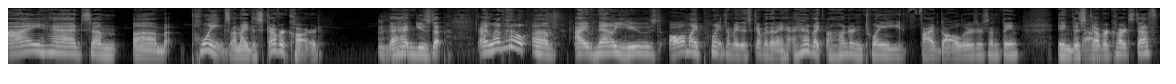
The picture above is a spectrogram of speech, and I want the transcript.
I had some um points on my Discover card that I hadn't used up. I love how um, I've now used all my points on my Discover that I, ha- I had like $125 or something in Discover card stuff,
